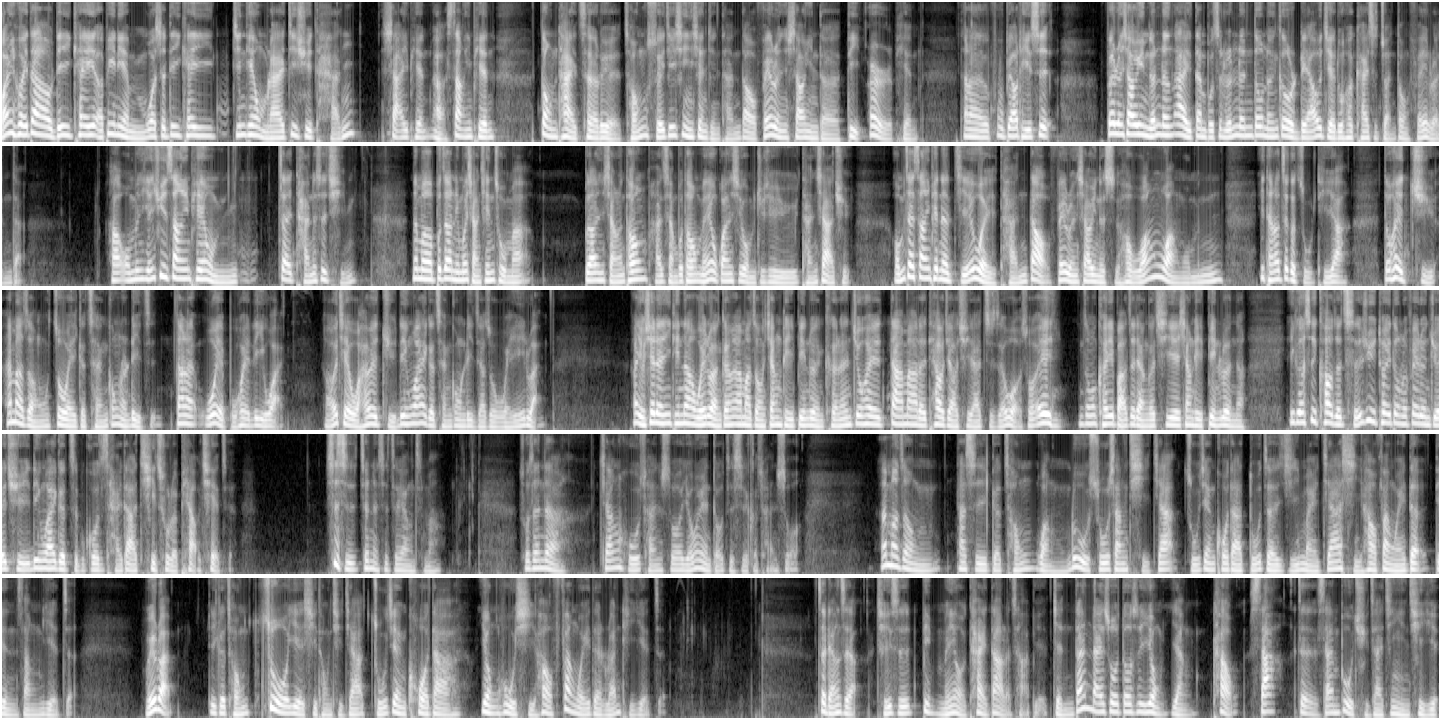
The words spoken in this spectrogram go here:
欢迎回到 DK Opinion，我是 DK。今天我们来继续谈下一篇啊，上一篇动态策略，从随机性陷阱谈到飞轮效应的第二篇。它的副标题是“飞轮效应人人爱，但不是人人都能够了解如何开始转动飞轮的”。好，我们延续上一篇我们在谈的事情。那么不知道你有没有想清楚吗？不知道你想得通还是想不通？没有关系，我们继续谈下去。我们在上一篇的结尾谈到飞轮效应的时候，往往我们一谈到这个主题啊，都会举 Amazon 作为一个成功的例子。当然，我也不会例外，而且我还会举另外一个成功的例子，叫做微软。那有些人一听到微软跟 Amazon 相提并论，可能就会大骂的跳脚起来，指责我说：“诶，你怎么可以把这两个企业相提并论呢？一个是靠着持续推动的飞轮崛起，另外一个只不过是财大气粗的剽窃者。”事实真的是这样子吗？说真的，江湖传说永远都只是个传说。Amazon 它是一个从网络书商起家，逐渐扩大读者及买家喜好范围的电商业者；微软一个从作业系统起家，逐渐扩大用户喜好范围的软体业者。这两者其实并没有太大的差别。简单来说，都是用养。套杀这三部曲在经营企业，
